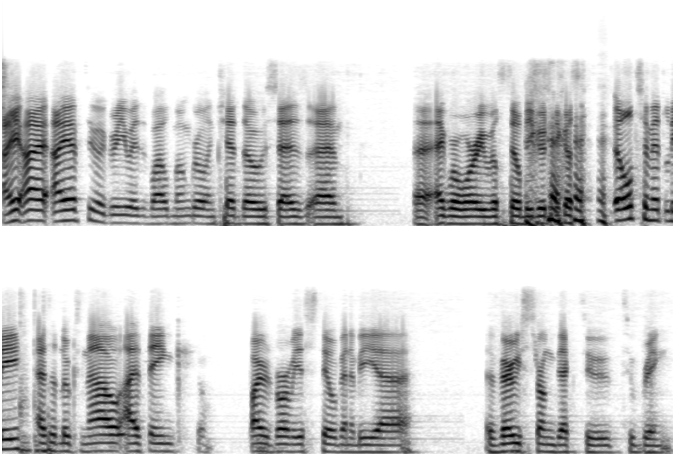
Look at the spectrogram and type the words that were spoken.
I, I, I have to agree with Wild Mongrel and chat though who says um, uh, Aggro Warrior will still be good because ultimately, as it looks now, I think Pirate Warrior is still going to be uh, a very strong deck to to bring.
